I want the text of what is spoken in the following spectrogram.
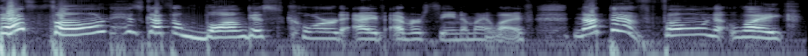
That phone has got the longest cord I've ever seen in my life. Not that phone like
